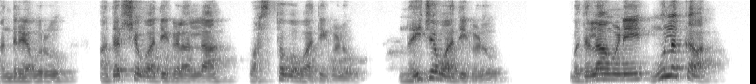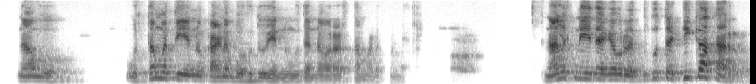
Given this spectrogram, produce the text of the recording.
ಅಂದ್ರೆ ಅವರು ಆದರ್ಶವಾದಿಗಳಲ್ಲ, ವಾಸ್ತವವಾದಿಗಳು, ನೈಜವಾದಿಗಳು. ಬದಲಾವಣೆ ಮೂಲಕ ನಾವು ಉತ್ತಮತೆಯನ್ನು ಕಾಣಬಹುದು ಎನ್ನುವುದನ್ನು ಅವರು ಅರ್ಥ ಮಾಡಿಕೊಂಡಿದ್ರು ನಾಲ್ಕನೆಯದಾಗಿ ಅವರು ಅದ್ಭುತ ಟೀಕಾಕಾರರು.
